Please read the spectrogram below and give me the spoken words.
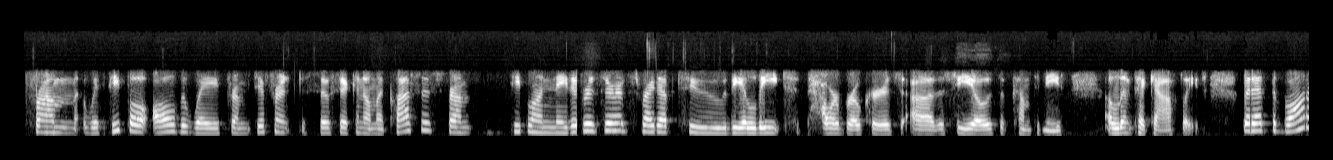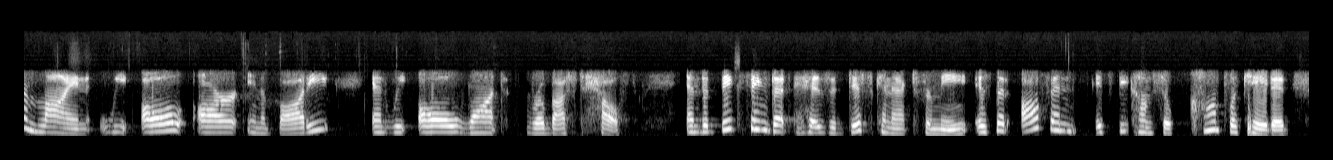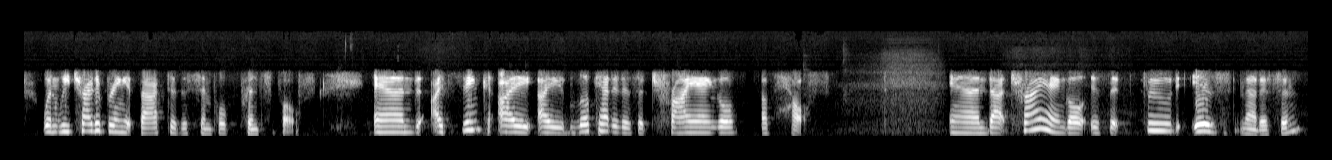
from with people all the way from different socioeconomic classes, from people on native reserves right up to the elite power brokers, uh, the CEOs of companies, Olympic athletes. But at the bottom line, we all are in a body and we all want robust health. And the big thing that has a disconnect for me is that often it's become so complicated when we try to bring it back to the simple principles. And I think I, I look at it as a triangle of health. And that triangle is that food is medicine,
